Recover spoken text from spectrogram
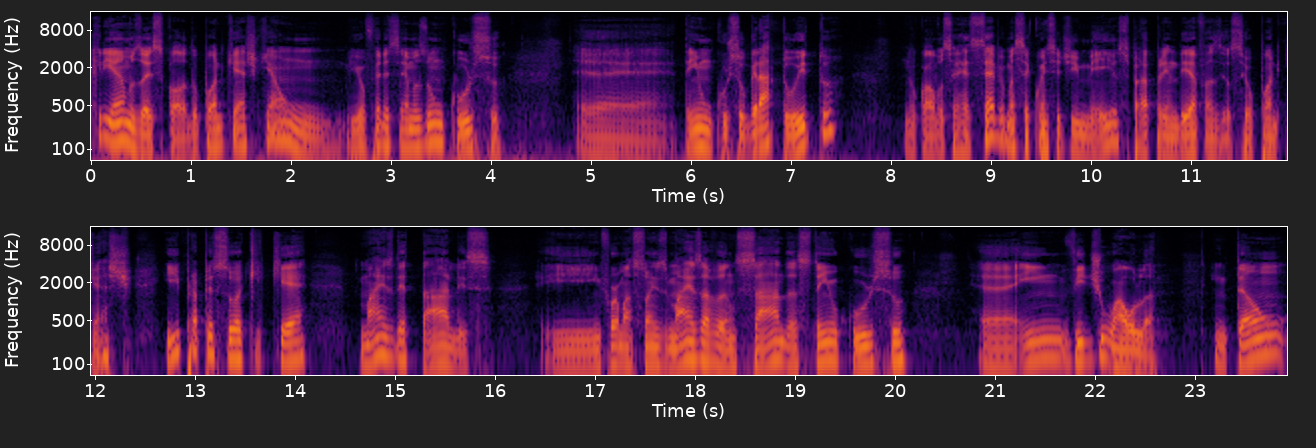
criamos a escola do podcast, que é um e oferecemos um curso. É, tem um curso gratuito no qual você recebe uma sequência de e-mails para aprender a fazer o seu podcast e para a pessoa que quer mais detalhes e informações mais avançadas tem o curso é, em vídeo aula. Então,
